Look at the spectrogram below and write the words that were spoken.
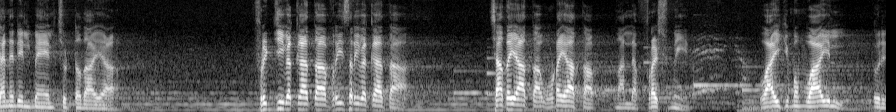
കനലിൽ മേൽ ചുട്ടതായ ഫ്രിഡ്ജിൽ വെക്കാത്ത ഫ്രീസറിൽ വെക്കാത്ത ചതയാത്ത ഉടയാത്ത നല്ല ഫ്രഷ് മീൻ. വായിക്കുമ്പം വായിൽ ഒരു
